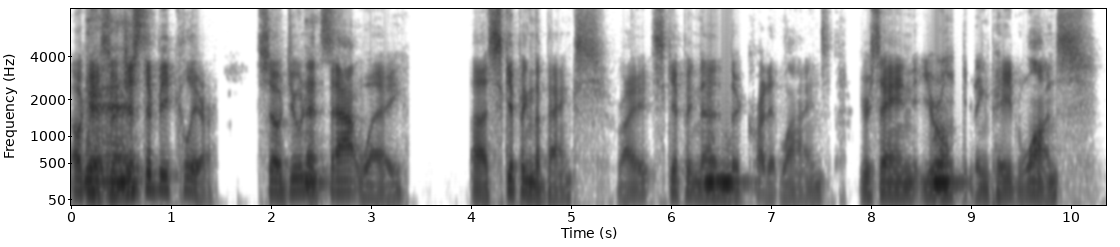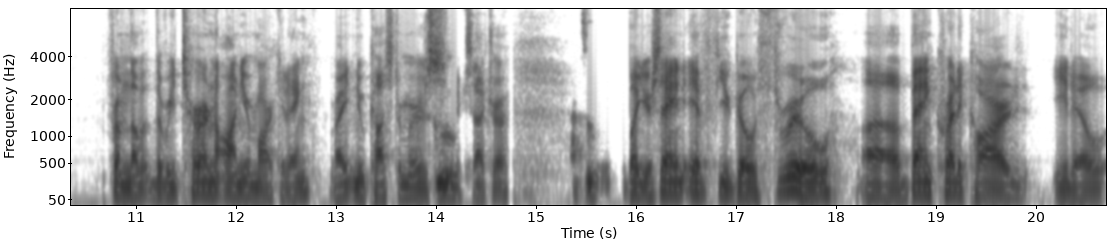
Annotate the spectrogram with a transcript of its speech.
Okay. Whereas, so just to be clear, so doing yes. it that way, uh, skipping the banks, right? Skipping the, mm-hmm. the credit lines. You're saying you're mm-hmm. only getting paid once from the the return on your marketing, right? New customers, etc. Absolutely. But you're saying if you go through a bank credit card, you know,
